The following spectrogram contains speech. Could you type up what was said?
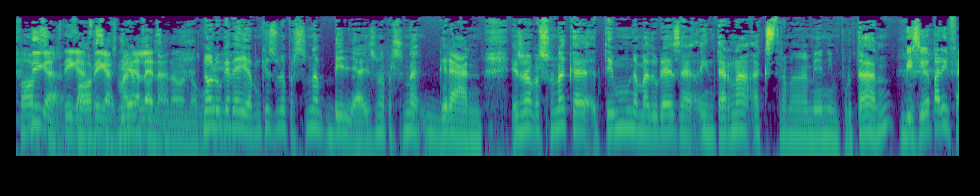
força. Digues, digues, força, digues, Maria força. no, no no, el que dèiem, que és una persona vella, és una persona gran, és una persona que té una maduresa interna extremadament important. Visió perifèrica,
